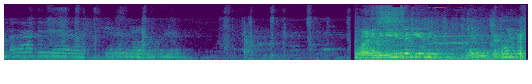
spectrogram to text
ਪਤਾ ਕੀ ਹੈ ਜਾਲੀ ਨਿੱਕੀ ਜੀ ਲੱਗੀ ਜਾਂਦੀ ਨਹੀਂ ਕਿ ਤੂੰ ਹੀ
